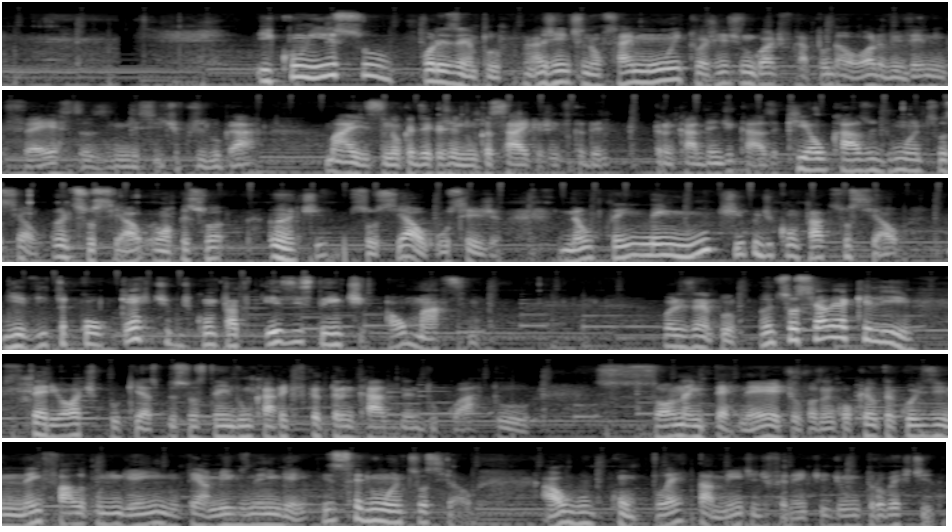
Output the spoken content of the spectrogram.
e com isso, por exemplo, a gente não sai muito, a gente não gosta de ficar toda hora vivendo em festas, nesse tipo de lugar, mas não quer dizer que a gente nunca sai, que a gente fica dentro, trancado dentro de casa, que é o caso de um antissocial. Antissocial é uma pessoa antissocial, ou seja, não tem nenhum tipo de contato social e evita qualquer tipo de contato existente ao máximo. Por exemplo, antissocial é aquele estereótipo que as pessoas têm de um cara que fica trancado dentro do quarto só na internet ou fazendo qualquer outra coisa e nem fala com ninguém, não tem amigos nem ninguém. Isso seria um antissocial. Algo completamente diferente de um introvertido.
